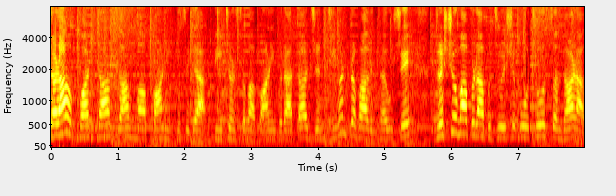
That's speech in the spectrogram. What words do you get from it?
તળાવ ફાટતા ગામમાં પાણી ઘૂસી ગયા. ઢીચણસમાં પાણી ભરાતા જનજીવન પ્રભાવિત થયું છે. દ્રશ્યોમાં પણ આપ જોઈ શકો છો, સંધાણા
